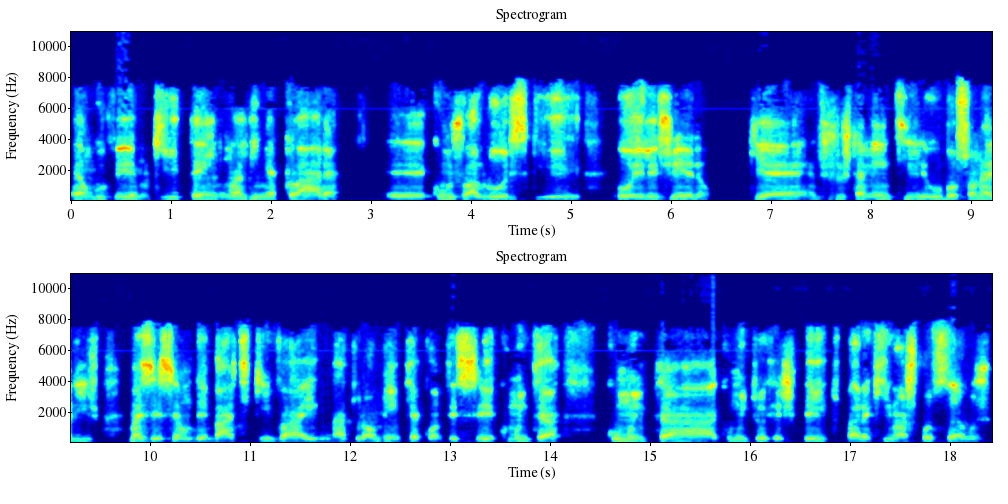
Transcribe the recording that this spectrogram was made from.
é um governo que tem uma linha clara é, com os valores que o elegeram que é justamente o bolsonarismo. Mas esse é um debate que vai naturalmente acontecer com muita com muita com muito respeito para que nós possamos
